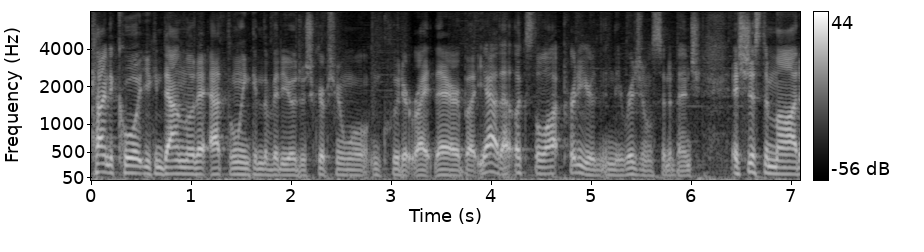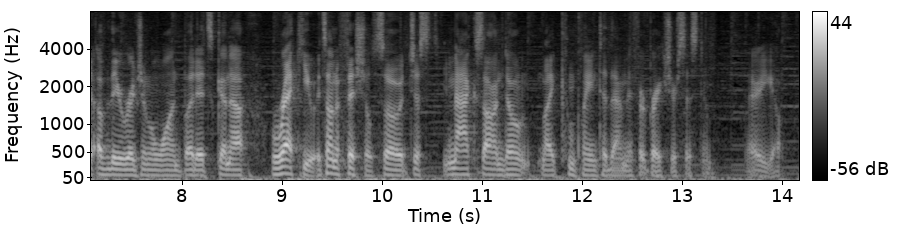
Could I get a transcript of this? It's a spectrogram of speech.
Kind of cool. You can download it at the link in the video description. We'll include it right there. But yeah, that looks a lot prettier than the original Cinebench. It's just a mod of the original one, but it's going to wreck you. It's unofficial, so just max on, don't like complain to them if it breaks your system. There you go.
